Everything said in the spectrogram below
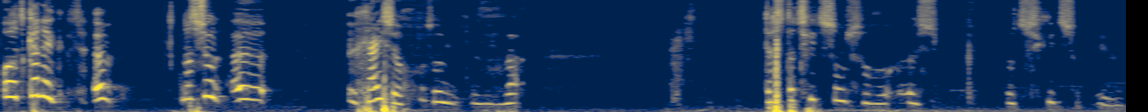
Oh, dat ken ik. Ehm, dat is zo'n... een gijzer. Zo'n... Dat, dat schiet soms sp- dat schiet zo... Ja,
